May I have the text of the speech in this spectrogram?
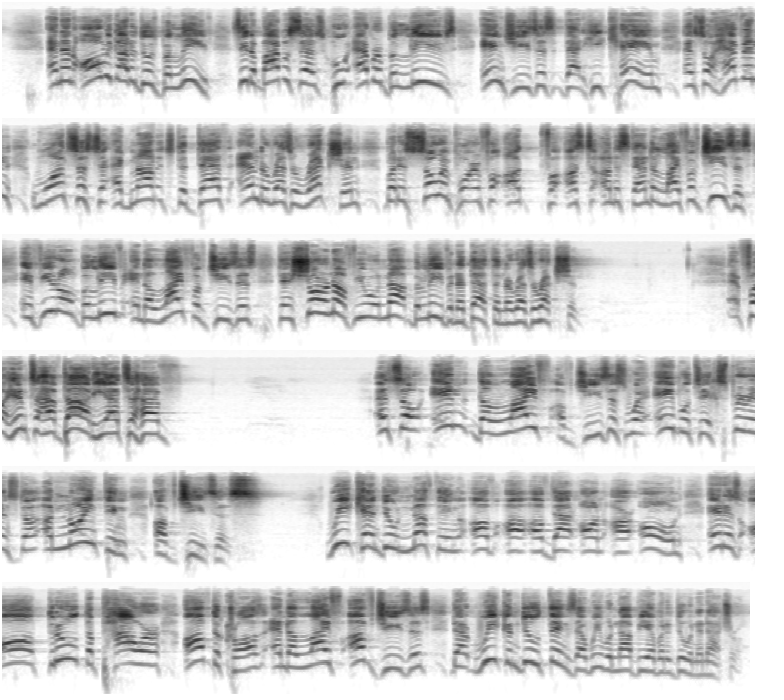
And then all we got to do is believe. See, the Bible says, whoever believes in Jesus, that he came. And so heaven wants us to acknowledge the death and the resurrection, but it's so important for us, for us to understand the life of Jesus. If you don't believe in the life of Jesus, then sure enough, you will not believe in the death and the resurrection. And for him to have died, he had to have and so, in the life of Jesus, we're able to experience the anointing of Jesus. We can do nothing of, uh, of that on our own. It is all through the power of the cross and the life of Jesus that we can do things that we would not be able to do in the natural.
